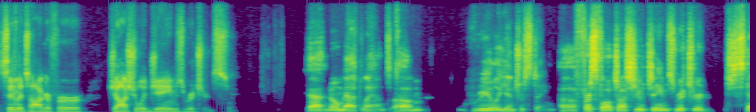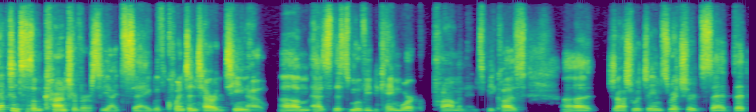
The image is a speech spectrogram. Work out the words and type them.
cinematographer Joshua James Richards. Yeah, Nomadland. Um, really interesting. Uh, first of all, Joshua James Richard stepped into some controversy, I'd say, with Quentin Tarantino um, as this movie became more prominent because uh, Joshua James Richard said that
